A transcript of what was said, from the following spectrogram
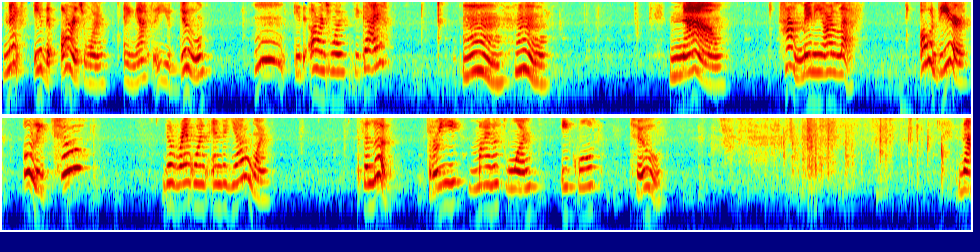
Next is the orange one. And after you do, eat the orange one. You got it? Mm-hmm. Now, how many are left? Oh dear, only two? The red one and the yellow one. So look, 3 minus 1 equals 2. Now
